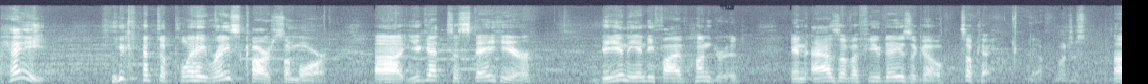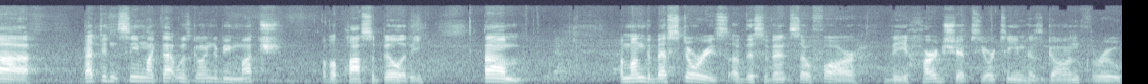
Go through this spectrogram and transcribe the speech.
hey, you get to play race car some more. Uh, you get to stay here, be in the Indy 500, and as of a few days ago, it's okay. Yeah, we'll just. Uh, that didn't seem like that was going to be much of a possibility. Um, among the best stories of this event so far, the hardships your team has gone through.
